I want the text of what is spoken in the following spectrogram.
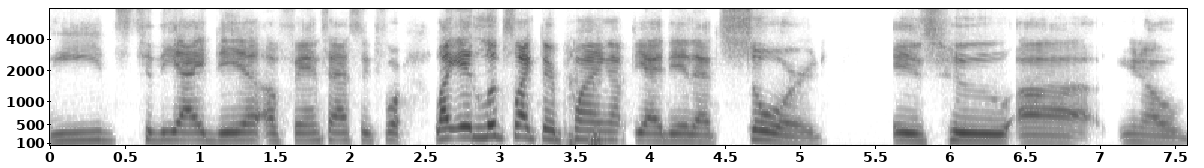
leads to the idea of fantastic four like it looks like they're playing up the idea that sword is who uh you know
